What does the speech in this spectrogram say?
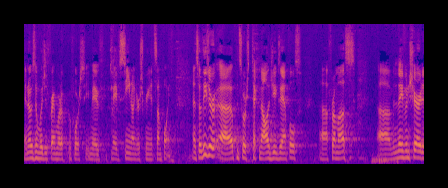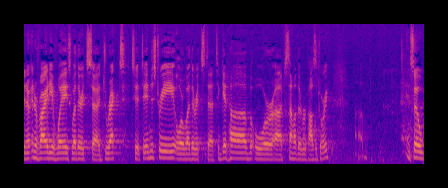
and Ozone widget framework, of course, you may have, may have seen on your screen at some point. And so these are uh, open source technology examples uh, from us. Um, and they've been shared in a, in a, variety of ways, whether it's uh, direct to, to, industry or whether it's to, to GitHub or uh, some other repository. Um, and so,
